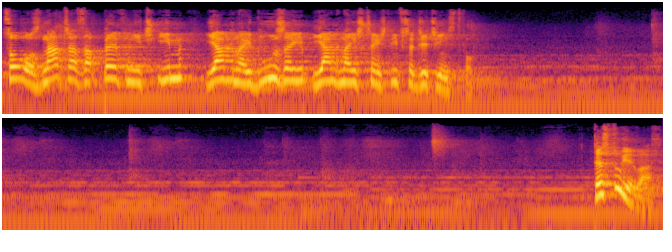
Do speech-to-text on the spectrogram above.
co oznacza zapewnić im jak najdłużej, jak najszczęśliwsze dzieciństwo. Testuję was.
